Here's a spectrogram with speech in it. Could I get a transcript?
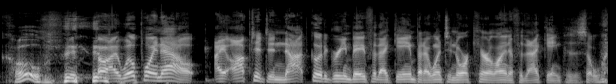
cold. oh, I will point out, I opted to not go to Green Bay for that game, but I went to North Carolina for that game because it's a way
